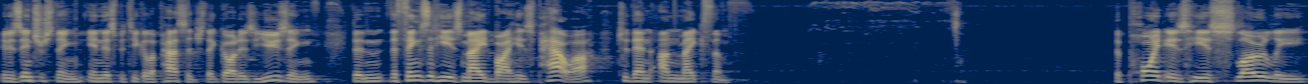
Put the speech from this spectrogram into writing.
It is interesting in this particular passage that God is using the, the things that He has made by His power to then unmake them. The point is, he is slowly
